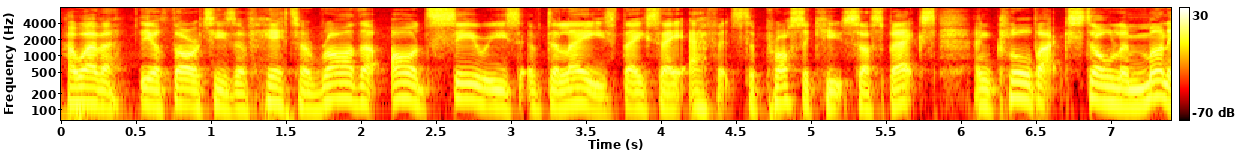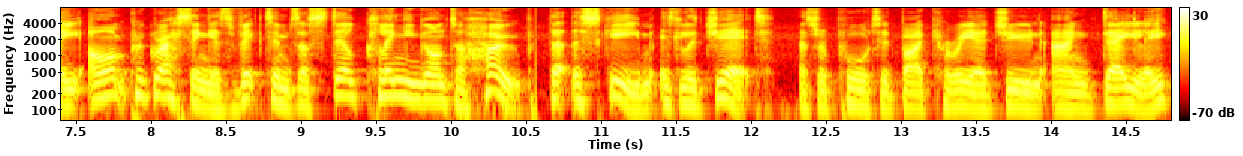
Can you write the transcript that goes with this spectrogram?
However, the authorities have hit a rather odd series of delays. They say efforts to prosecute suspects and claw back stolen money aren't progressing as victims are still clinging on to hope that the scheme is legit. As reported by Korea JoongAng Daily,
